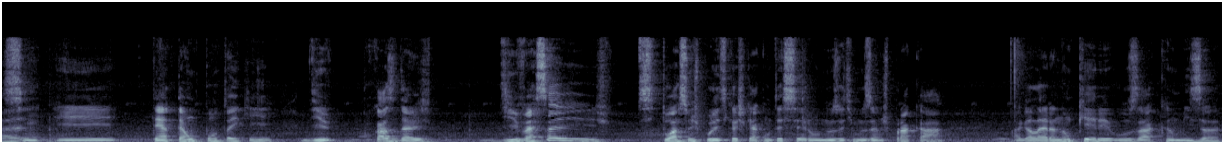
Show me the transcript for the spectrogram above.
É. Sim, e tem até um ponto aí que, de, por causa das diversas situações políticas que aconteceram nos últimos anos para cá, a galera não querer usar a camisa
